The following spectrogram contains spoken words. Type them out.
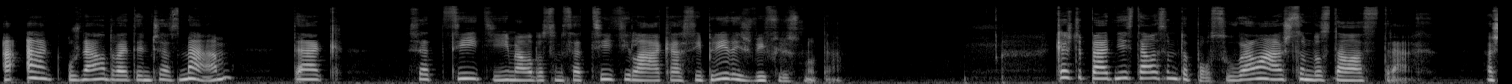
A ak už náhodou aj ten čas mám, tak sa cítim, alebo som sa cítila akási príliš vyfľusnutá. Každopádne stále som to posúvala, až som dostala strach. Až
